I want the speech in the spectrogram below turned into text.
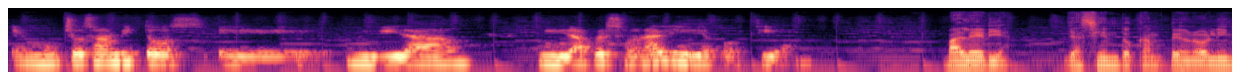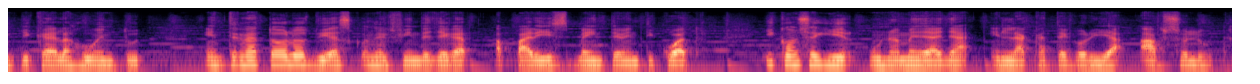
en muchos ámbitos eh, mi, vida, mi vida personal y deportiva. Valeria, ya siendo campeona olímpica de la juventud, entrena todos los días con el fin de llegar a París 2024 y conseguir una medalla en la categoría absoluta.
